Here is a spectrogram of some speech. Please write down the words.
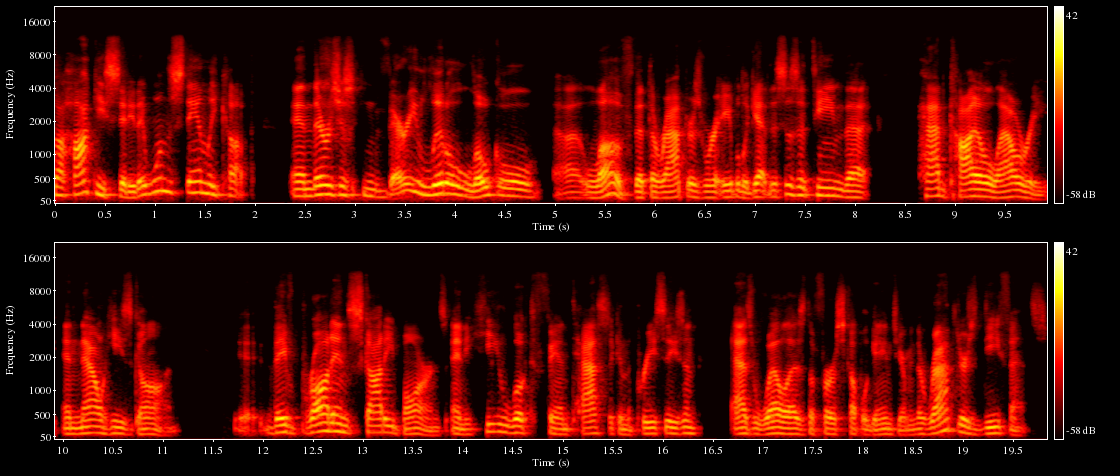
a hockey city. They won the Stanley Cup. And there was just very little local uh, love that the Raptors were able to get. This is a team that had Kyle Lowry, and now he's gone they've brought in Scottie Barnes, and he looked fantastic in the preseason as well as the first couple games here. I mean, the Raptors' defense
